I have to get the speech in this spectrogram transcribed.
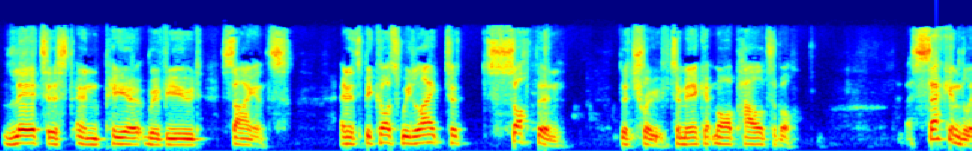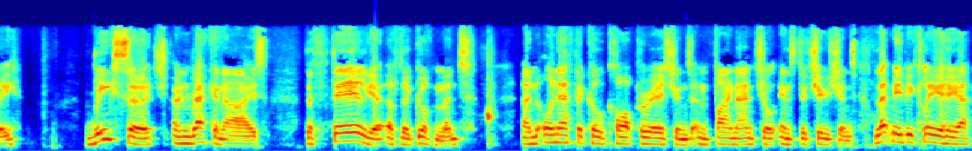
latest and peer reviewed science. And it's because we like to soften the truth to make it more palatable. Secondly, research and recognize the failure of the government and unethical corporations and financial institutions. Let me be clear here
